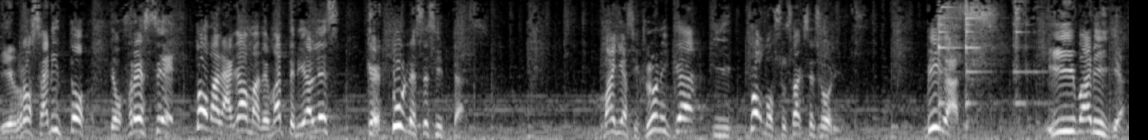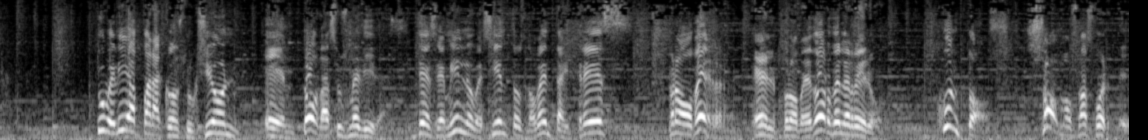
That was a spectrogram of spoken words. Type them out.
y Rosarito te ofrece toda la gama de materiales que tú necesitas. Malla ciclónica y todos sus accesorios. Vigas y varilla. Tubería para construcción en todas sus medidas. Desde 1993, Prover, el proveedor del herrero. Juntos somos más fuertes.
